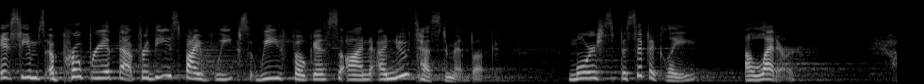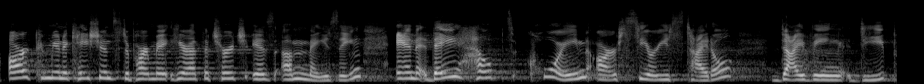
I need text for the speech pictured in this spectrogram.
it seems appropriate that for these five weeks, we focus on a New Testament book, more specifically, a letter. Our communications department here at the church is amazing, and they helped coin our series title, Diving Deep.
